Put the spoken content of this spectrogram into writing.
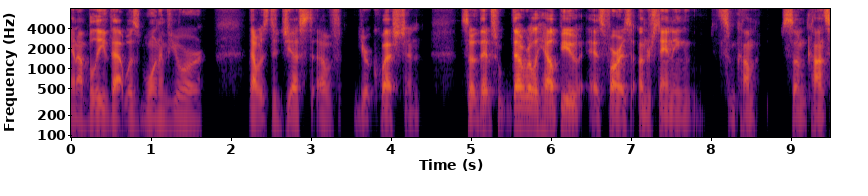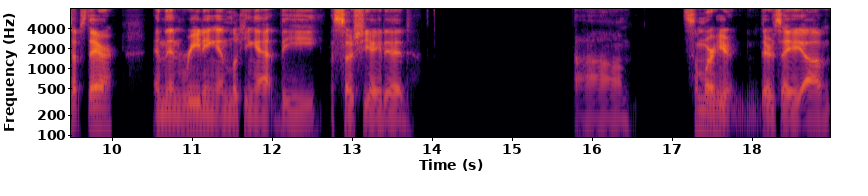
and I believe that was one of your that was the gist of your question. So that's that'll really help you as far as understanding some com- some concepts there, and then reading and looking at the associated. Um, somewhere here, there's a um,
